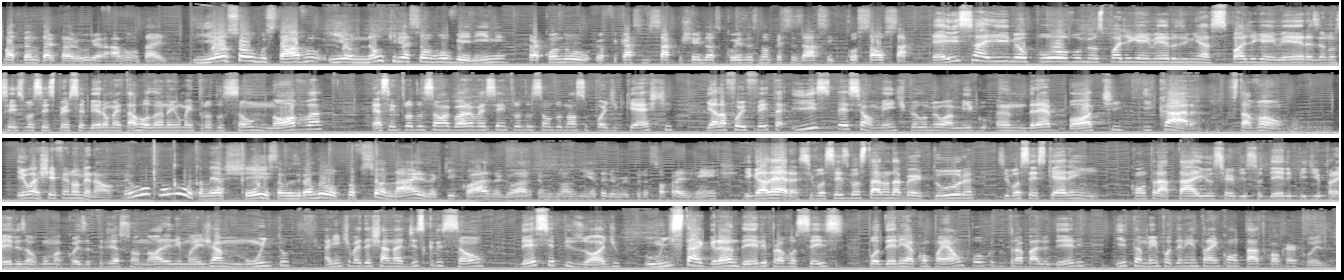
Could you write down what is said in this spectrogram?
matando tartaruga à vontade. E eu sou o Gustavo e eu não queria ser o Wolverine para quando eu ficasse de saco cheio das coisas não precisasse coçar o saco. É isso aí, meu povo, meus podgameiros e minhas podgameiras. Eu não sei se vocês perceberam, mas tá rolando aí uma introdução nova. Essa introdução agora vai ser a introdução do nosso podcast e ela foi feita especialmente pelo meu amigo André Botti. E cara, Gustavão, eu achei fenomenal. Eu também achei. Estamos virando profissionais aqui quase agora. Temos uma vinheta de abertura só pra gente. E galera, se vocês gostaram da abertura, se vocês querem contratar aí o serviço dele, pedir para eles alguma coisa trilha sonora, ele manja muito. A gente vai deixar na descrição desse episódio o Instagram dele para vocês poderem acompanhar um pouco do trabalho dele e também poderem entrar em contato qualquer coisa.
